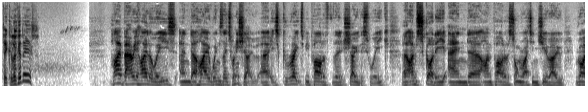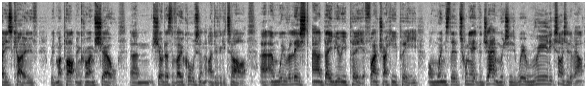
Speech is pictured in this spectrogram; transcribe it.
Take a look at this. Hi Barry, hi Louise, and uh, hi Wednesday 20 Show. Uh, it's great to be part of the show this week. Uh, I'm Scotty, and uh, I'm part of a songwriting duo, Riley's Cove, with my partner in crime, Shell. Um, Shell does the vocals, and I do the guitar. Uh, and we released our debut EP, a five-track EP, on Wednesday, the 28th of Jan, which is we're really excited about.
